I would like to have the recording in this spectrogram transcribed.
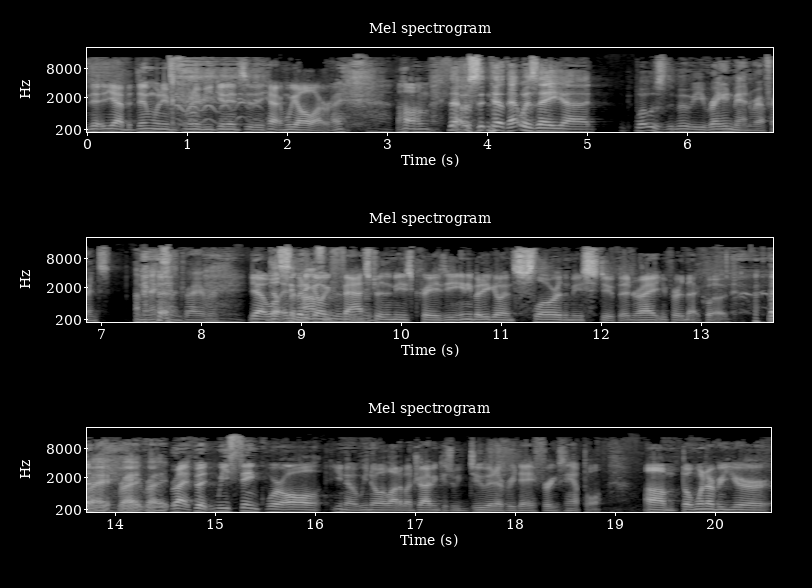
th- yeah, but then when you, whenever you get into the yeah, we all are, right? Um, That was no, that was a uh, what was the movie Rain Man reference? I'm an excellent driver. yeah, well, Dustin anybody Hoffman, going remember? faster than me is crazy. Anybody going slower than me is stupid, right? You've heard that quote. right, right, right. Right, but we think we're all, you know, we know a lot about driving because we do it every day, for example. Um, but whenever you're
